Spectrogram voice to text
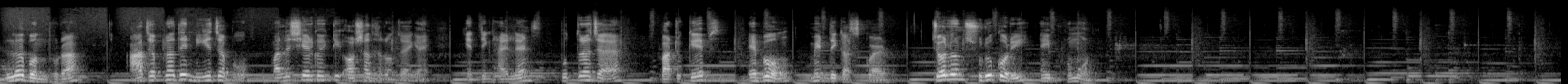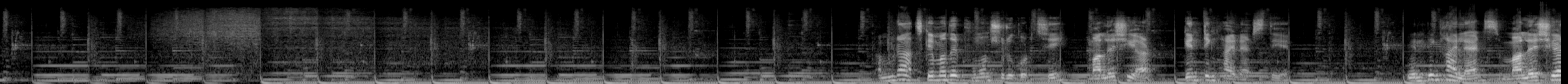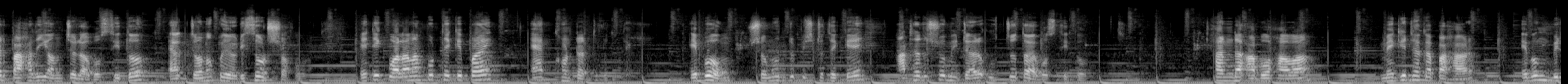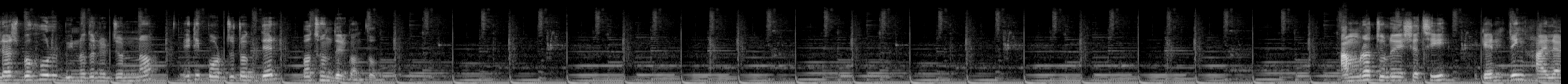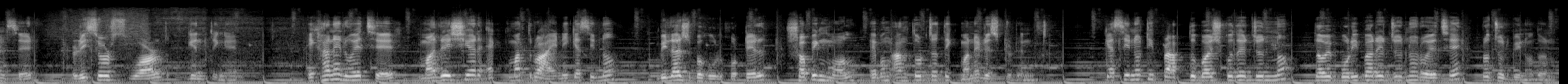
Hello বন্ধুরা, আজ আপনাদের নিয়ে যাব মালয়েশিয়ার কয়েকটি অসাধারণ জায়গায়। Genting Highlands Putrajaya Batu Caves এবং মেডদিকা স্কোয়ার চলুন শুরু করি এই ভ্রমণ। আমরা আজকে আমাদের ভ্রমণ শুরু করছি মালয়েশিয়ার কেন্টিং হাইল্যান্ডস দিয়ে। গেন্টিং হাইল্যান্ডস মালয়েশিয়ার পাহাড়ি অঞ্চলে অবস্থিত এক জনপ্রিয় রিসোর্ট শহর। এটি কুয়ালালামপুর থেকে প্রায় এক ঘণ্টার দূরত্বে এবং সমুদ্রপৃষ্ঠ থেকে আঠারোশো মিটার উচ্চতায় অবস্থিত। ঠান্ডা আবহাওয়া, মেঘে ঢাকা পাহাড় এবং বিলাসবহুল বিনোদনের জন্য এটি পর্যটকদের পছন্দের গন্তব্য। আমরা চলে এসেছি গেন্টিং হাইল্যান্ডসের রিসোর্স ওয়ার্ল্ড গেন্টিংয়ে। এখানে রয়েছে মালয়েশিয়ার একমাত্র আইনি ক্যাসিনো, বিলাসবহুল হোটেল, শপিং মল এবং আন্তর্জাতিক মানের রেস্টুরেন্ট। ক্যাসিনোটি প্রাপ্তবয়স্কদের জন্য, তবে পরিবারের জন্য রয়েছে প্রচুর বিনোদন।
